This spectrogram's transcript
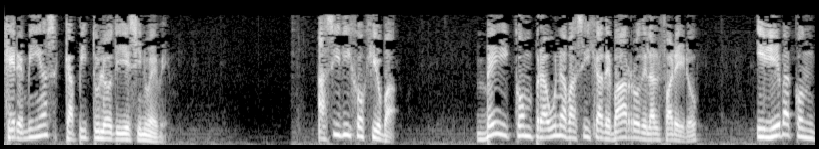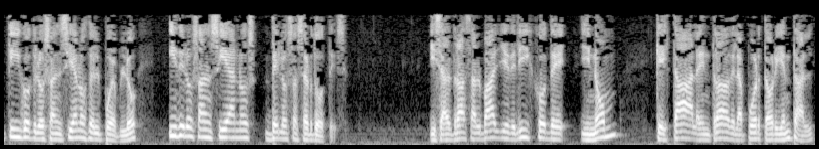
Jeremías capítulo 19 Así dijo Jehová, Ve y compra una vasija de barro del alfarero, y lleva contigo de los ancianos del pueblo y de los ancianos de los sacerdotes. Y saldrás al valle del hijo de Inom, que está a la entrada de la puerta oriental,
